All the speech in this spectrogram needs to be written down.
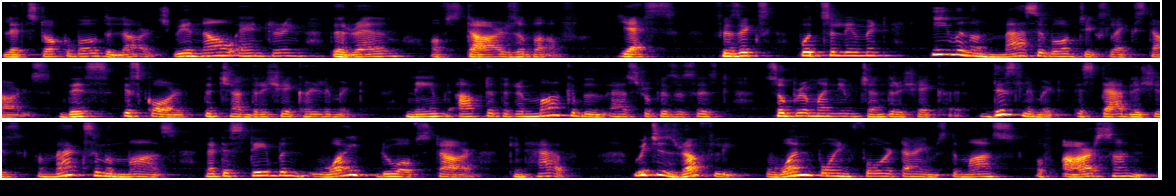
Let's talk about the large. We are now entering the realm of stars above. Yes, physics puts a limit even on massive objects like stars. This is called the Chandrasekhar limit named after the remarkable astrophysicist Subrahmanyam Chandrasekhar. This limit establishes a maximum mass that a stable white dwarf star can have, which is roughly 1.4 times the mass of our Sun.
